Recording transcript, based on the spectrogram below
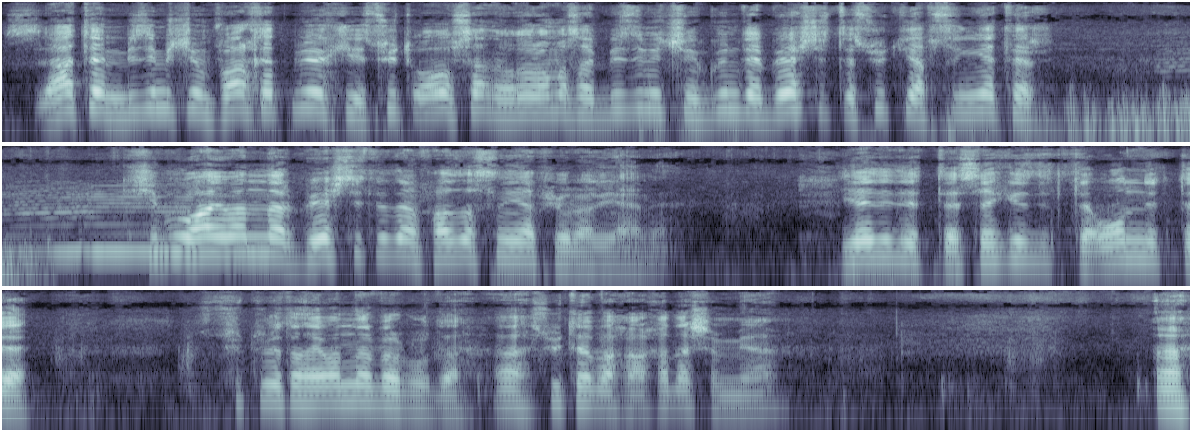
Zaten bizim için fark etmiyor ki süt olsa olur olmasa bizim için günde 5 litre süt yapsın yeter. Ki bu hayvanlar 5 litreden fazlasını yapıyorlar yani. 7 litre, 8 litre, 10 litre süt üreten hayvanlar var burada. Ha süte bak arkadaşım ya. Ha,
